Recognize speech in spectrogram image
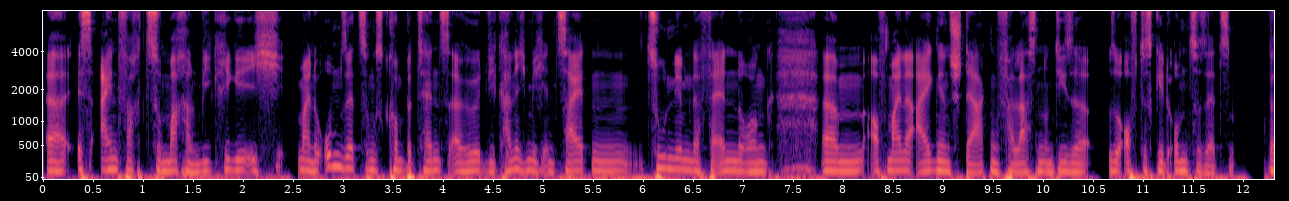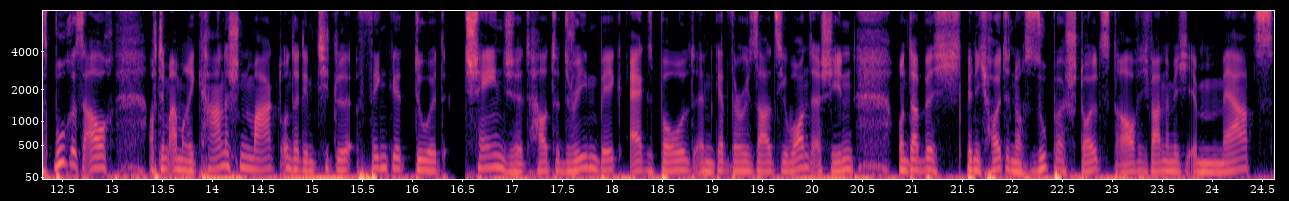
äh, es einfach zu machen. Wie kriege ich meine Umsetzungskompetenz erhöht? Wie kann ich mich in Zeiten zunehmender Veränderung ähm, auf meine eigenen Stärken verlassen und diese so oft es geht umzusetzen? Das Buch ist auch auf dem amerikanischen Markt unter dem Titel Think It, Do It, Change It, How to Dream Big, Act Bold and Get the Results You Want erschienen. Und da bin ich, heute noch super stolz drauf. Ich war nämlich im März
